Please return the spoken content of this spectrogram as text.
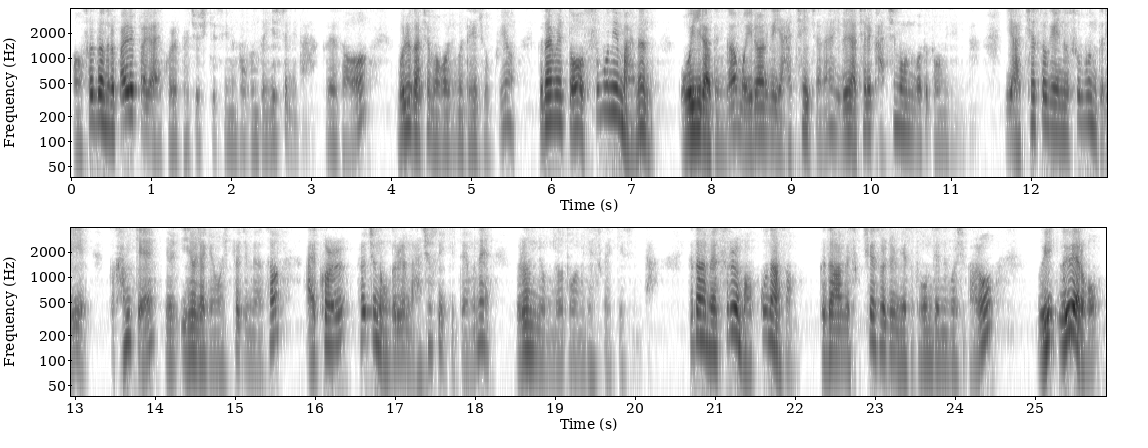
어, 소변으로 빨리빨리 알코올을 배출시킬 수 있는 부분도 있습니다. 그래서 물을 같이 먹어주면 되게 좋고요. 그 다음에 또 수분이 많은 오이라든가 뭐 이러한 그 야채 있잖아요. 이런 야채를 같이 먹는 것도 도움이 됩니다. 이 야채 속에 있는 수분들이 또 함께 이뇨작용을 시켜주면서 알코올 혈중 농도를 좀 낮출 수 있기 때문에 이런 점도 도움이 될 수가 있겠습니다. 그 다음에 술을 먹고 나서 그 다음에 숙취 해소를 좀 위해서 도움되는 것이 바로 의, 외로 네,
